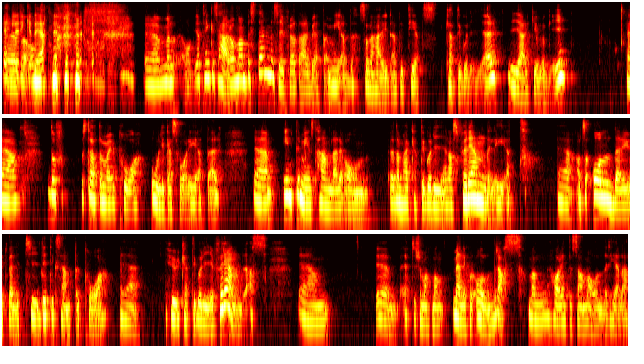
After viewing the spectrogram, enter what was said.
heller inte det. Eh, men jag tänker så här, om man bestämmer sig för att arbeta med sådana här identitetskategorier i arkeologi, eh, då stöter man ju på olika svårigheter. Eh, inte minst handlar det om de här kategoriernas föränderlighet. Eh, alltså ålder är ju ett väldigt tydligt exempel på eh, hur kategorier förändras. Ehm, ehm, eftersom att man, människor åldras. Man har inte samma ålder hela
